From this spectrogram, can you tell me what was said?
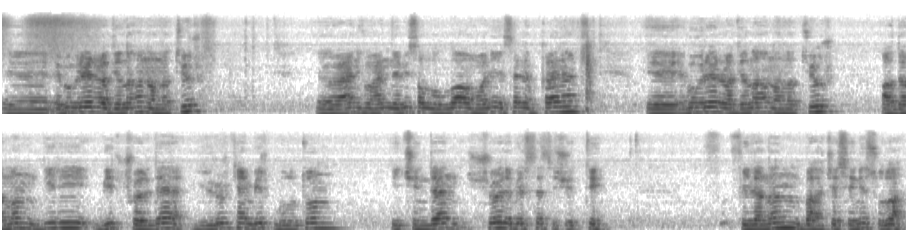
Ee, Ebu Hureyre radıyallahu anh anlatıyor. Anhu an Nebi sallallahu aleyhi ve sellem kâle Ebu Hureyre radıyallahu anh anlatıyor. Adamın biri bir çölde yürürken bir bulutun içinden şöyle bir ses işitti. Filanın bahçesini sula.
